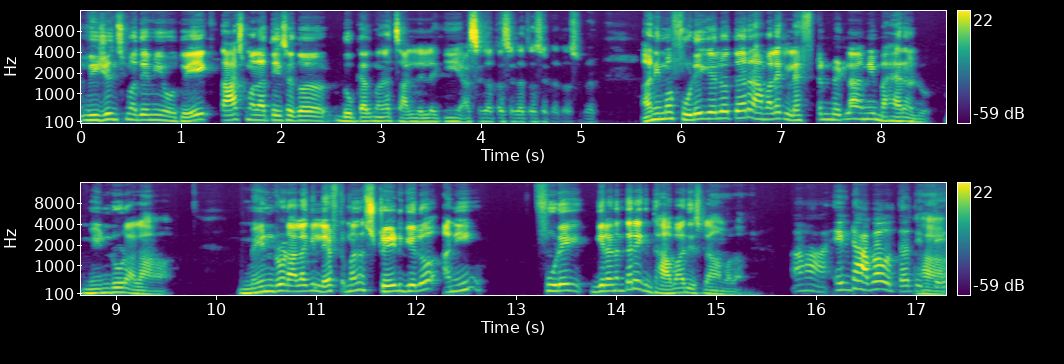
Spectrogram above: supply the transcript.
विजन्समध्ये मी होतो. एक तास मला ते सगळं डोक्यात मला चाललेलं की असं कर तसं कर तसं कर तसं कर. आणि मग पुढे गेलो तर आम्हाला एक लेफ्ट टर्न भेटला. आम्ही बाहेर आलो. मेन रोड आला. हा मेन रोड आला की लेफ्ट म्हणजे स्ट्रेट गेलो आणि पुढे गेल्यानंतर एक धाबा दिसला आम्हाला. एक ढाबा होता तिथे.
